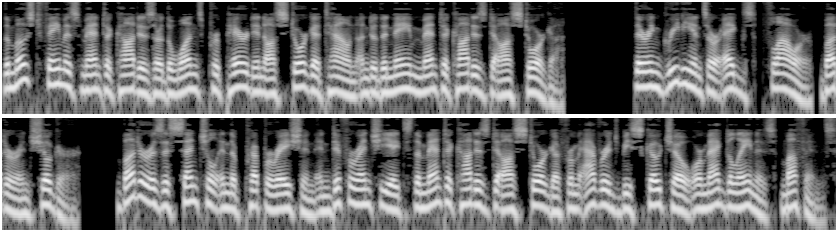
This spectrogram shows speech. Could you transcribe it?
The most famous mantecadas are the ones prepared in Astorga town under the name Mantecadas de Astorga. Their ingredients are eggs, flour, butter and sugar. Butter is essential in the preparation and differentiates the mantecadas de Astorga from average bizcocho or magdalenas muffins.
